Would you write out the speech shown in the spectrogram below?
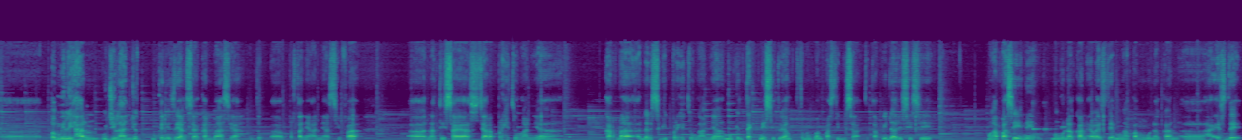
uh, pemilihan uji lanjut mungkin itu yang saya akan bahas ya untuk uh, pertanyaannya Siva uh, nanti saya secara perhitungannya karena dari segi perhitungannya mungkin teknis itu yang teman-teman pasti bisa. Tetapi dari sisi mengapa sih ini menggunakan LSD mengapa menggunakan uh, HSD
